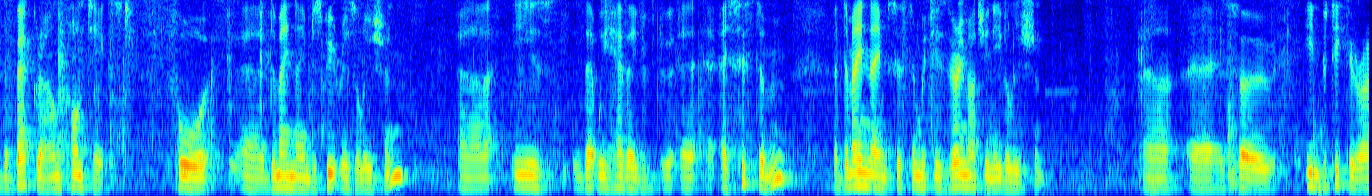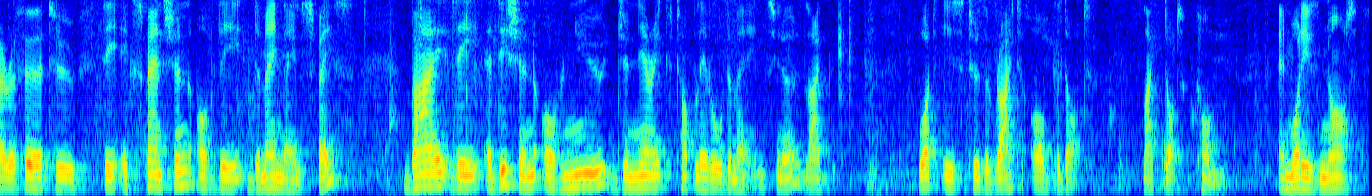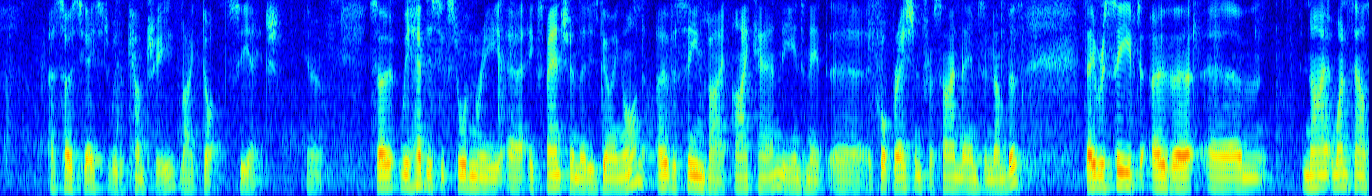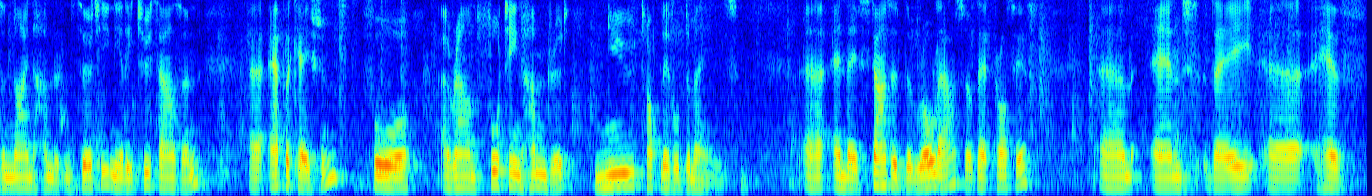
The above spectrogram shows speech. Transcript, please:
the background context for uh, domain name dispute resolution uh, is that we have a, a, a, system, a domain name system, which is very much in evolution. Uh, uh so, in particular, I refer to the expansion of the domain name space by the addition of new generic top level domains, you know, like what is to the right of the dot, like dot .com, and what is not associated with a country, like dot .ch, you know. So we have this extraordinary uh, expansion that is going on, overseen by ICANN, the Internet uh, Corporation for Assigned Names and Numbers. They received over um, 1,930, nearly 2,000 uh, applications for around 1,400 new top level domains. Uh, and they've started the rollout of that process, um, and they uh, have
